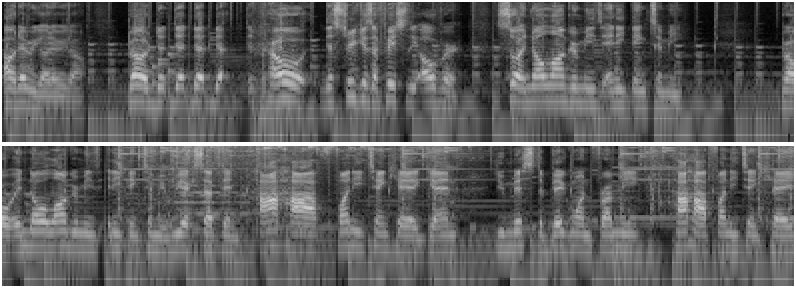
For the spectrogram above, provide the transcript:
Oh, there we go, there we go. Bro, the, the, the, the, bro, the streak is officially over. So it no longer means anything to me. Bro, it no longer means anything to me. We accepting haha funny 10k again. You missed the big one from me. Haha funny 10k.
